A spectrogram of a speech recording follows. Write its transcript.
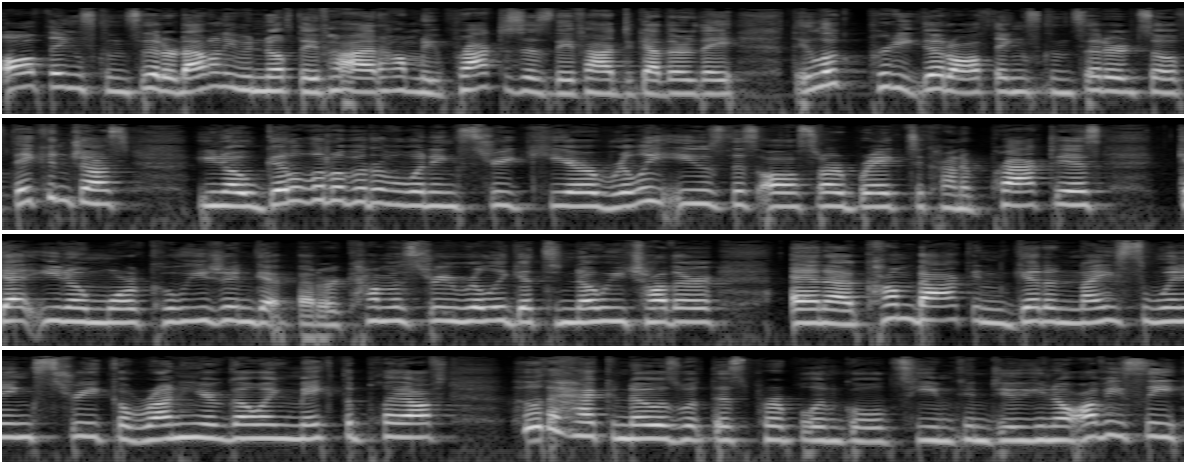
all things considered. I don't even know if they've had how many practices they've had together. They they look pretty good, all things considered. So if they can just, you know, get a little bit of a winning streak here, really use this All Star break to kind of practice, get you know more cohesion get better chemistry really get to know each other and uh, come back and get a nice winning streak a run here going make the playoffs. Who the heck knows what this purple and gold team can do? You know obviously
